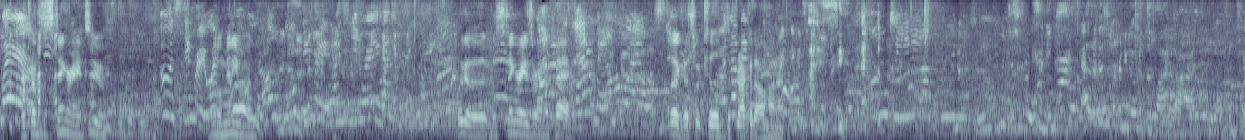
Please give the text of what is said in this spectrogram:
Where? comes a stingray, too. Oh, a stingray. Little mini one. Oh, stingray. Hi, stingray. Look at the, the stingrays are in a pack. Is that a male? Look, that's what killed the crocodile hunter. I see that. After this, we're going to go to the live uh, dolphin show.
